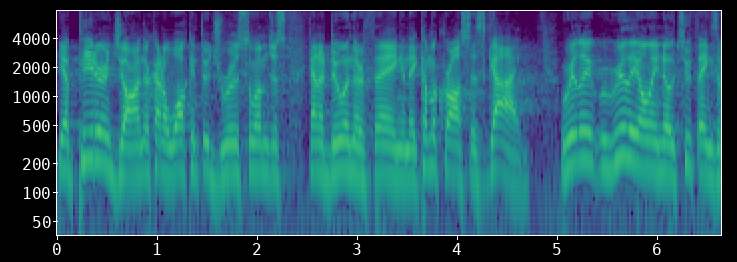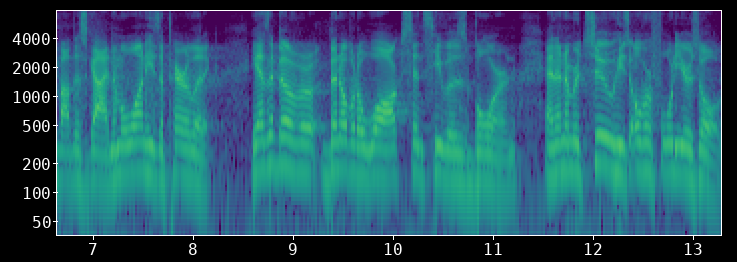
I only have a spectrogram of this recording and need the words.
you have Peter and John. They're kind of walking through Jerusalem, just kind of doing their thing, and they come across this guy. Really, we really only know two things about this guy. Number one, he's a paralytic. He hasn't been able, been able to walk since he was born. And then number two, he's over 40 years old.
